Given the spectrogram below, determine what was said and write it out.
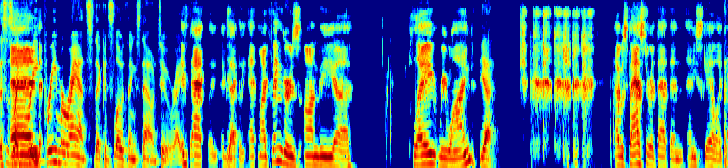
this is like pre pre Marantz that could slow things down too, right? Exactly, exactly. Yeah. At my fingers on the uh, play rewind. Yeah. I was faster at that than any scale I could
